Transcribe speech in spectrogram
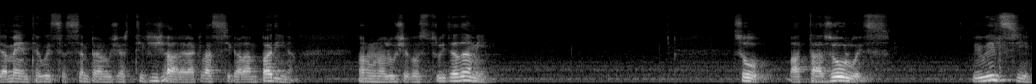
ovviamente questa è sempre una luce artificiale, la classica lampadina, non una luce costruita da me, so, but as always, we will see.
